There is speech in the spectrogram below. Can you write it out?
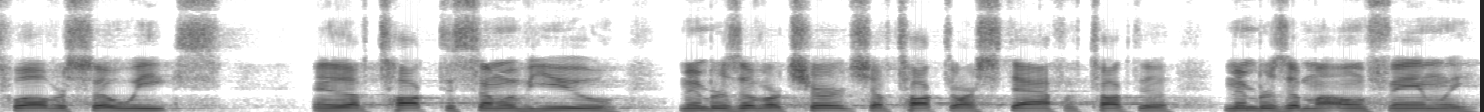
12 or so weeks, and I've talked to some of you, members of our church, I've talked to our staff, I've talked to members of my own family,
